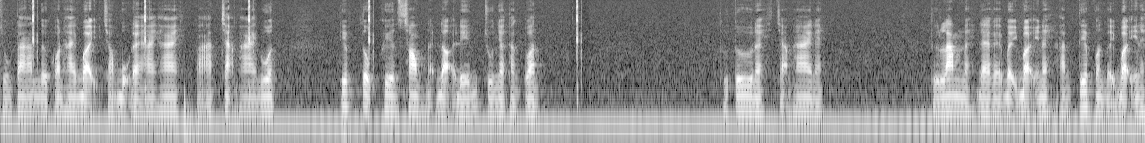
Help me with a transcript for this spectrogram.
Chúng ta ăn được con 27 trong bộ đề 22 và ăn chạm 2 luôn. Tiếp tục khiên xong, lại đợi đến chủ nhật hàng tuần. Thứ tư này, chạm 2 này thứ năm này đề về 77 này, ăn tiếp con 77 này.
